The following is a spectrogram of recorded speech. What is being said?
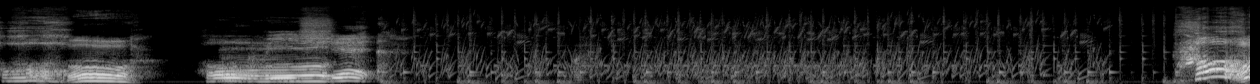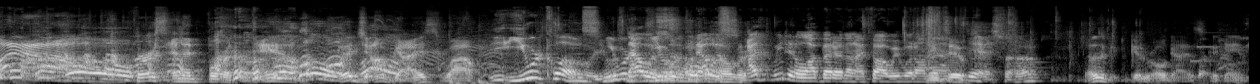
Oh. oh. Holy oh. shit. Then fourth. Damn. Good job, guys. Wow. You were close. you, were. That was you were close. that was. I, we did a lot better than I thought we would on Me that. too. Yes, uh huh. That was a good roll, guys. Good game.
